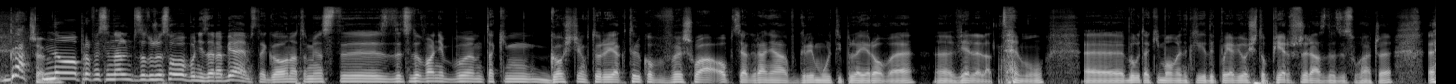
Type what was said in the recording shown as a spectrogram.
graczem. No, profesjonalnym to za duże słowo, bo nie zarabiałem z tego, natomiast y, zdecydowanie byłem takim gościem, który jak tylko wyszła opcja grania w gry multiplayerowe e, wiele lat temu, e, był taki moment, kiedy pojawiło się to pierwszy raz, drodzy słuchacze, e,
